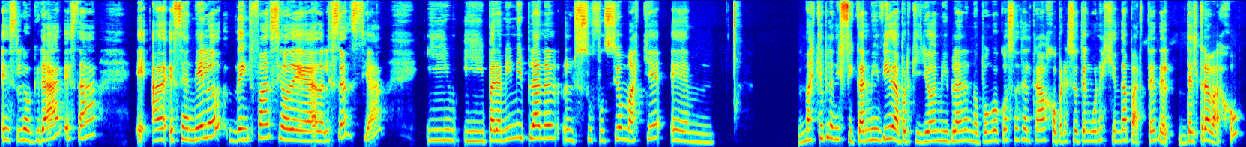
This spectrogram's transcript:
es lograr esa eh, ese anhelo de infancia o de adolescencia. Y, para mí mi planner, su función más que, em, más que planificar mi vida, porque yo en mi planner no pongo cosas del trabajo, por eso tengo una agenda aparte del, del trabajo.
